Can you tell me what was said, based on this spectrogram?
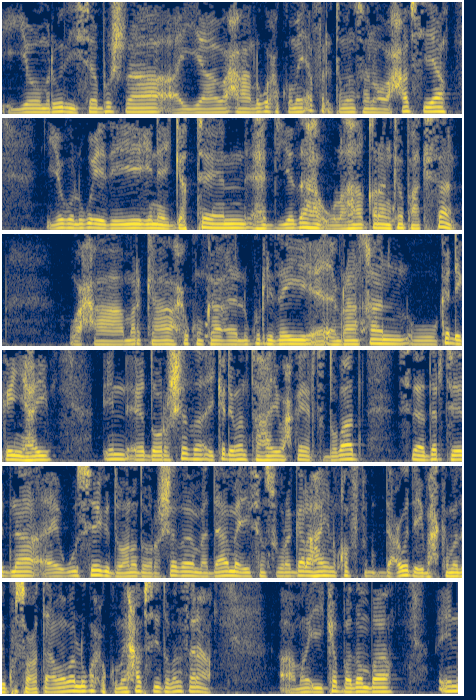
iyo marwadiisa bushra ayaa waxaa lagu xukumay afar toban sano oo xabsi ah iyagoo lagu eedeeyey inay gateen hadiyadaha uu lahaa qaranka bakistan waxaa markaa xukunka lagu riday cimraan khan uu ka dhigan yahay in doorashada ay ka dhiban tahay wax ka yar toddobaad. Sidaa darteedna uu seegi doono doorashada maadaama aysan suuragal ahayn qof dacwad ay maxkamadi ku socoto amaba lagu xukumay xabsi toban sana ah ama io ka badanba in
